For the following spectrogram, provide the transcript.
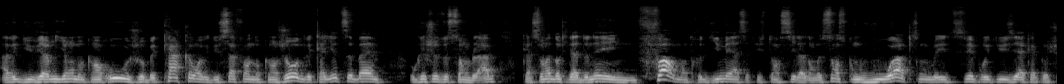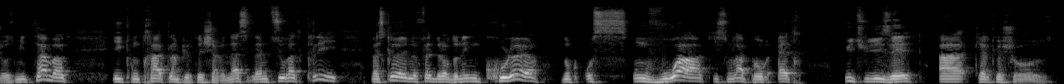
avec du vermillon donc en rouge, ou bekarkom avec du safran donc en jaune, ou quelque chose de semblable, qu'à ce donc il a donné une forme entre guillemets à cet ustensile là dans le sens qu'on voit qu'ils sont faits pour utiliser à quelque chose. Mitamot, il contracte l'impureté charina, c'est la mtsurat kli, parce que le fait de leur donner une couleur, donc on voit qu'ils sont là pour être utilisés à quelque chose.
